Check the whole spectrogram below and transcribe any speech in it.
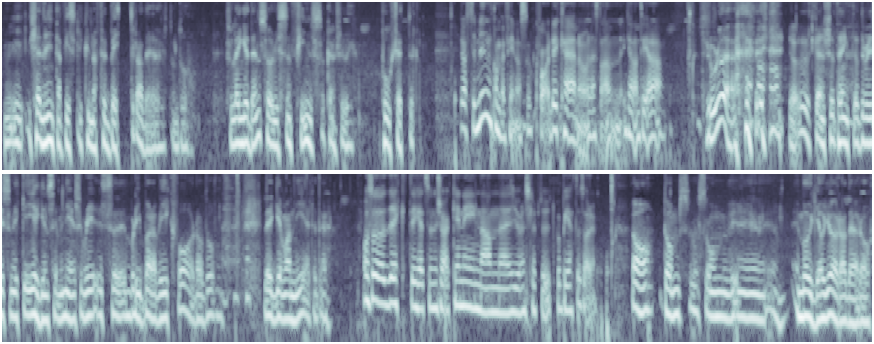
vi känner inte att vi skulle kunna förbättra det. Utan då, så länge den servicen finns så kanske vi fortsätter. Ja, semin kommer finnas kvar, det kan jag nog nästan garantera. Tror du det? jag kanske tänkte att det blir så mycket egenseminering så blir, så blir bara vi kvar. Då, då lägger man ner det där. Och så dräktighetsundersöker ni innan eh, djuren släppte ut på bete sa du? Ja, de som eh, är möjliga att göra där. Och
